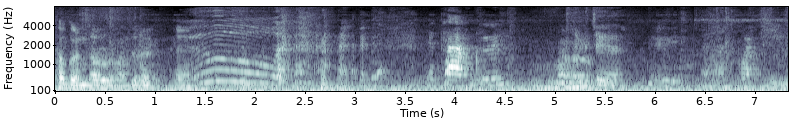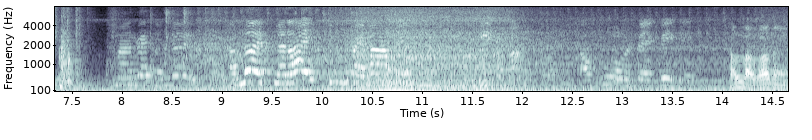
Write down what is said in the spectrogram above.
턱을. 공사로를 만들어야겠네 예. Ừ. cái thằng cứ Những chè mà về ở nơi ở nơi về đây khi về ba đi khi mà ở khu về về về về 잘 나가네.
